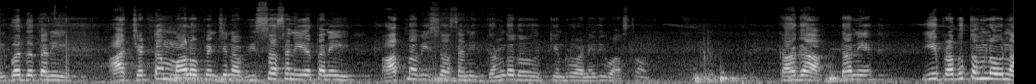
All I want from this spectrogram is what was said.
నిబద్ధతని ఆ చట్టం మాలో పెంచిన విశ్వసనీయతని ఆత్మవిశ్వాసాన్ని గంగలో దక్కిండ్రు అనేది వాస్తవం. కాగా దాన్ని ఈ ప్రభుత్వంలో ఉన్న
